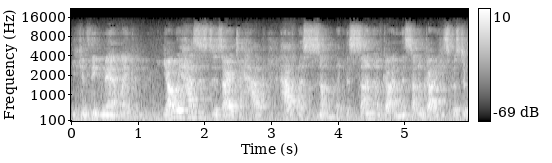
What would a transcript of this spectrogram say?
You can think, man, like Yahweh has this desire to have, have a son, like the son of God. And the son of God, he's supposed to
